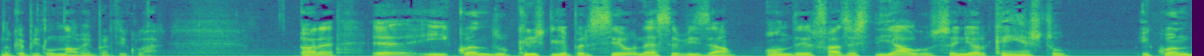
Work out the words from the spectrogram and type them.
No capítulo 9 em particular. Ora, eh, e quando Cristo lhe apareceu nessa visão, onde faz este diálogo, Senhor, quem és tu? E quando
